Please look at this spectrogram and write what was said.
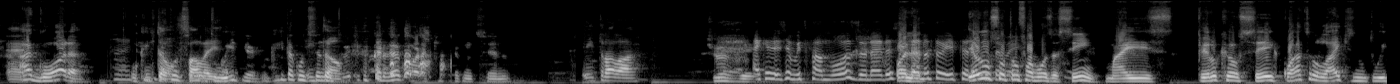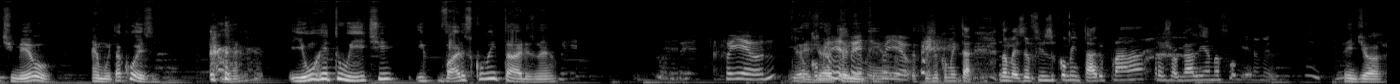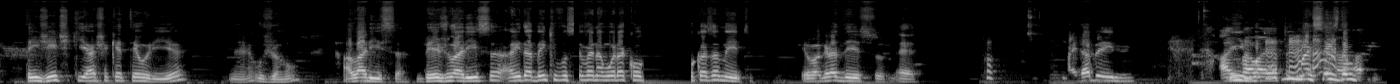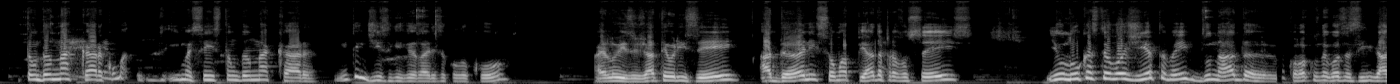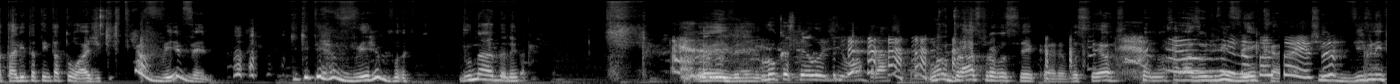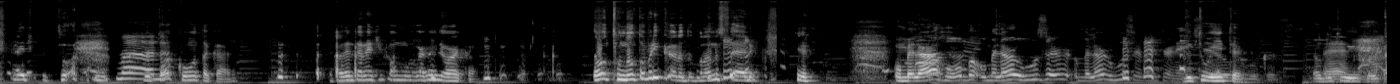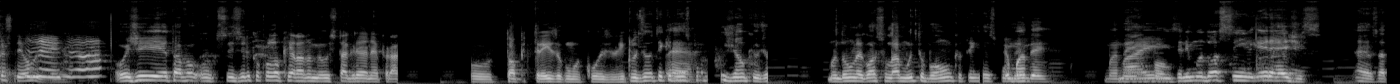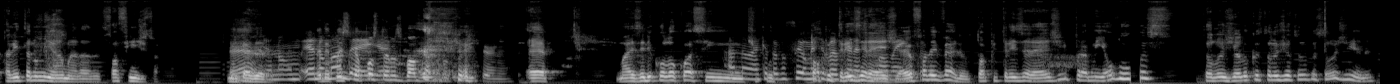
É. Agora, o que, que tá Então, acontecendo fala no aí. Twitter? O que, que tá acontecendo Então. no Twitter? Eu quero ver agora o que, que tá acontecendo. Entra lá. Deixa eu ver. É que a gente é muito famoso, né? Deixa Olha, eu entrar no Twitter. Eu não sou tão também. famoso assim, mas pelo que eu sei, quatro likes no tweet meu é muita coisa. né? e um retweet e vários comentários, né? Fui eu. né? E eu É, comentei também. fui eu. Eu fiz o comentário. Não, mas eu fiz o comentário pra, pra jogar a lenha na fogueira mesmo. Entendi, ó. Tem gente que acha que é teoria, né? O João. A Larissa. Beijo, Larissa. Ainda bem que você vai namorar com no casamento. Eu agradeço. É. Ainda bem, né? Aí Ih, vai lá. Mas vocês dão, Estão dando na cara. Como... Ih, mas vocês estão dando na cara. Não entendi isso aqui que a Larissa colocou. Aí, Luiz, eu já teorizei. A Dani, sou uma piada pra vocês. E o Lucas Teologia também, do nada, coloca uns negócios assim, a Thalita tem tatuagem. O que, que tem a ver, velho? O que, que tem a ver, mano? Do nada, né? Oi, velho. Lucas Teologia, um abraço. Um abraço pra você, cara. Você é a nossa razão de viver, cara. A gente vive na internet por tua, por tua conta, cara. A internet ficar um lugar melhor, cara. Eu tô- não tô brincando, tô falando sério. O melhor arroba, o melhor user, o melhor user da internet. Do Twitter. É o Lucas. É o do É, Twitter. Lucas Teologia. Hoje eu tava. Vocês viram que eu coloquei lá no meu Instagram, né? Pra o top 3, alguma coisa, né? Inclusive eu tenho que É. responder pro João, que o João mandou um negócio lá muito bom que eu tenho que responder. Eu mandei. Mandei. Mas bom. ele mandou assim, hereges. É, a Thalita não me ama, ela só finge só. É. Brincadeira. Eu não, eu Aí não depois mandei. fica postando os bagulhos no Twitter, né? Mas ele colocou assim, Ah, não, é que tipo, de top você 3 nesse herege. Aí eu falei, velho, top 3 herege pra mim é o Lucas. Teologia, Lucas, teologia, Lucas, teologia, né?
